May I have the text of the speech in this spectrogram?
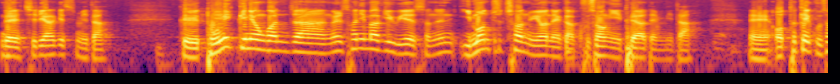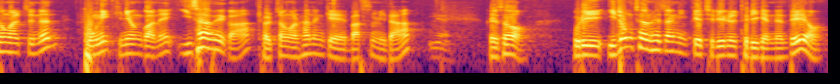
네, 질의하겠습니다. 그 독립균형관장을 선임하기 위해서는 임원추천위원회가 구성이 돼야 됩니다. 예, 어떻게 구성할지는 독립기념관의 이사회가 결정을 하는 게 맞습니다. 네. 그래서 우리 이종찬 회장님께 질의를 드리겠는데요.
